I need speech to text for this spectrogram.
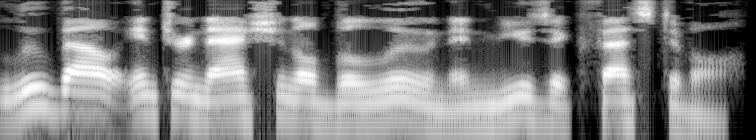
Lubao International Balloon and Music Festival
